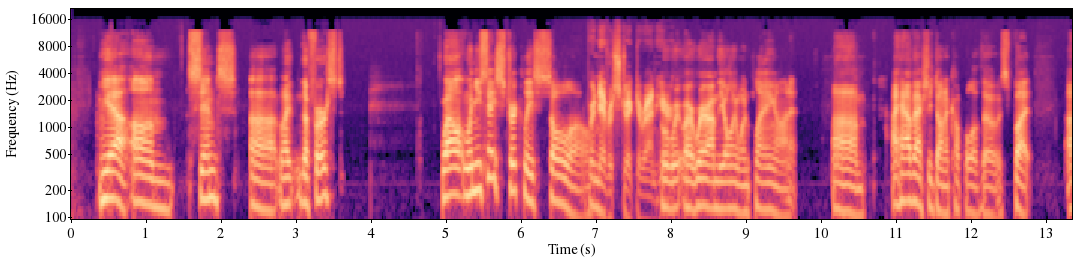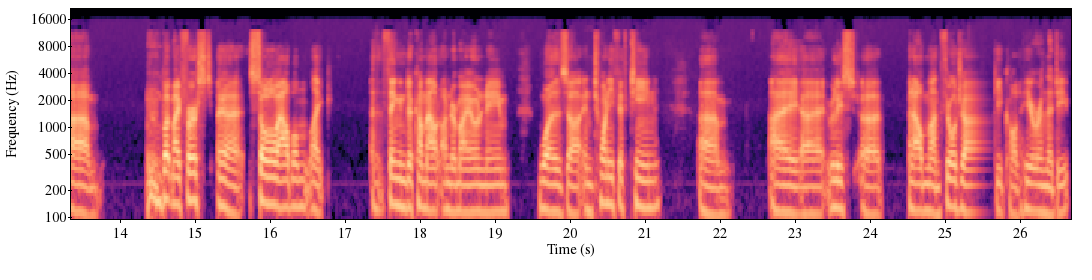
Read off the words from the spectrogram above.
yeah, um, since uh, like the first. Well, when you say strictly solo, we're never strict around here, or, or where I'm the only one playing on it. Um, I have actually done a couple of those, but um, but my first uh, solo album, like thing to come out under my own name, was uh, in 2015 um, I uh, released uh, an album on Thrill Jockey called "Here in the Deep,"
